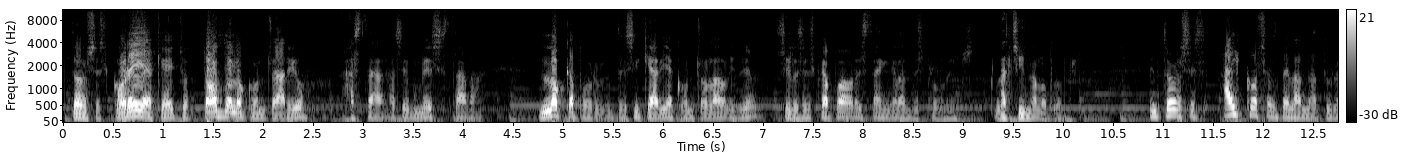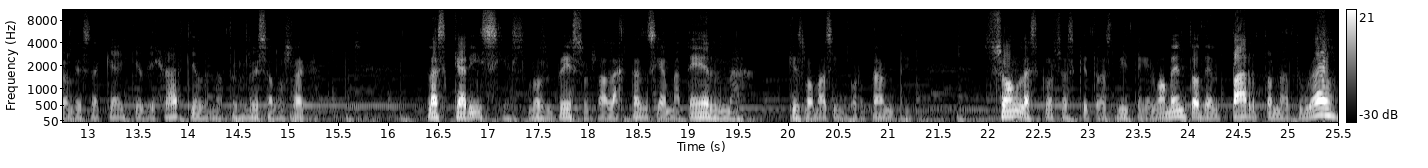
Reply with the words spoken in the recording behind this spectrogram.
Entonces, Corea, que ha hecho todo lo contrario, hasta hace un mes estaba loca por decir que había controlado el nivel, se les escapó ahora está en grandes problemas. La China lo propio. Entonces, hay cosas de la naturaleza que hay que dejar que la naturaleza los haga. Las caricias, los besos, la lactancia materna, que es lo más importante, son las cosas que transmiten. El momento del parto natural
